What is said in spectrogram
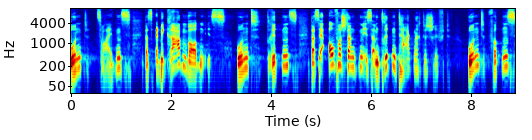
und zweitens, dass er begraben worden ist. Und drittens, dass er auferstanden ist am dritten Tag nach der Schrift. Und viertens,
